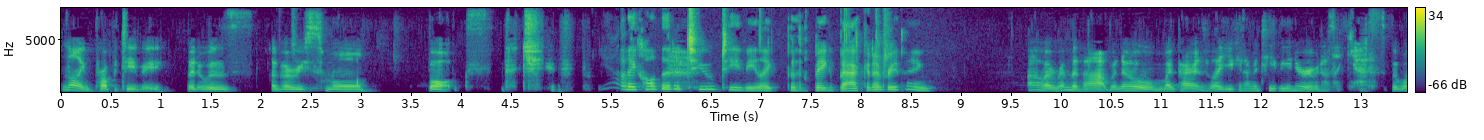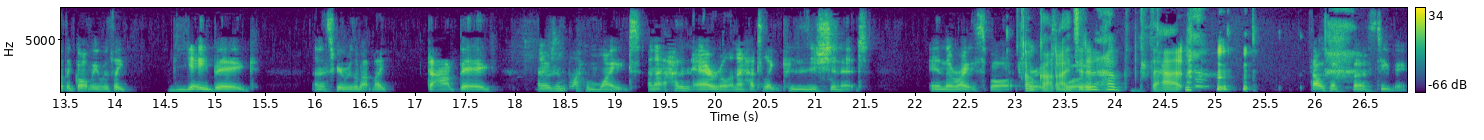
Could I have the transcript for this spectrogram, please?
not like a proper TV, but it was a very small box. Yeah, they called it a tube TV, like the big back and everything. Oh, I remember that, but no, my parents were like, "You can have a TV in your room," and I was like, "Yes," but what they got me was like yay big, and the screen was about like that big, and it was in black and white, and it had an aerial, and I had to like position it in the right spot. Oh god, I didn't have that. That was my first TV.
